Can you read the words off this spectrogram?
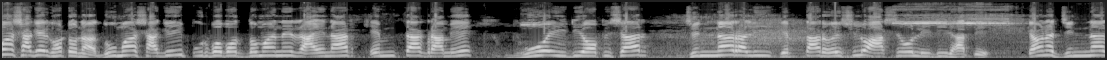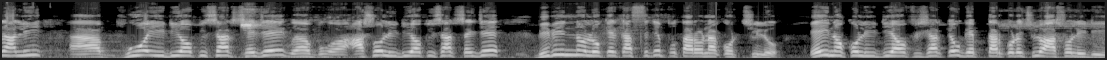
মাস আগের ঘটনা। দু মাস আগেই পূর্ব বর্ধমানের রায়নার খেমতা গ্রামে ভুয়ো ইডি অফিসার জিন্নার আলী গ্রেপ্তার হয়েছিল আসল ইডির হাতে। কেননা জিন্নার আলী ভুয়ো ইডি অফিসার সেজে আসল ইডি অফিসার সেজে বিভিন্ন লোকের কাছ থেকে প্রতারণা করছিল। এই নকল ইডি অফিসারকেও গ্রেপ্তার করেছিল আসল ইডি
